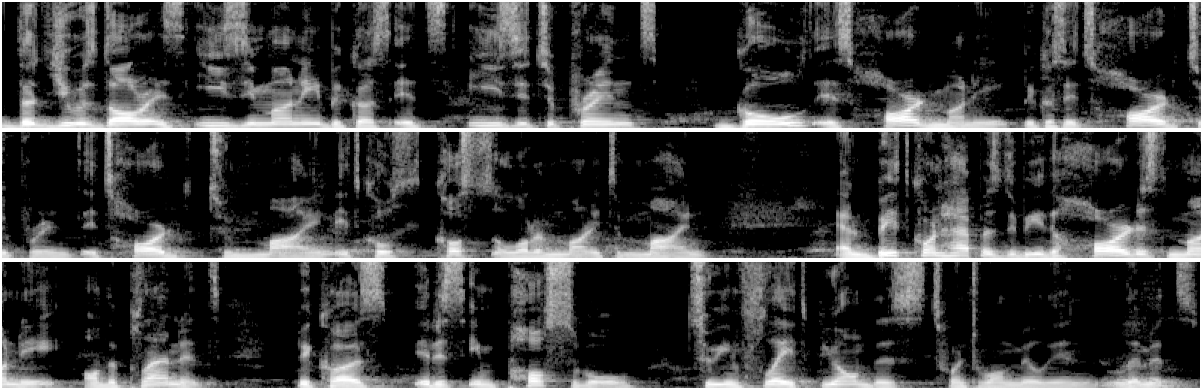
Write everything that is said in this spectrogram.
the US dollar is easy money because it's easy to print. Gold is hard money because it's hard to print, it's hard to mine, it costs, costs a lot of money to mine. And Bitcoin happens to be the hardest money on the planet because it is impossible to inflate beyond this 21 million limit.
